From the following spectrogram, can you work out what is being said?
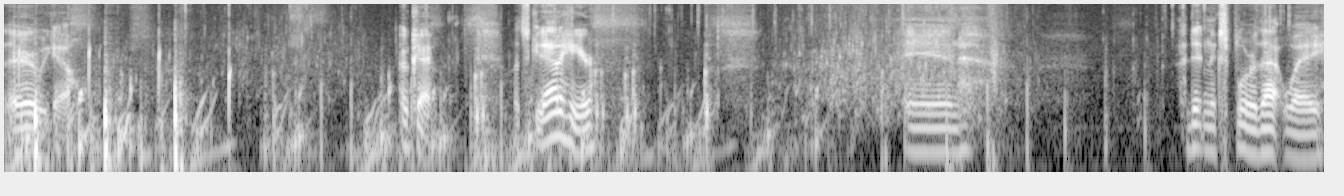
There we go. Okay. Let's get out of here. And I didn't explore that way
